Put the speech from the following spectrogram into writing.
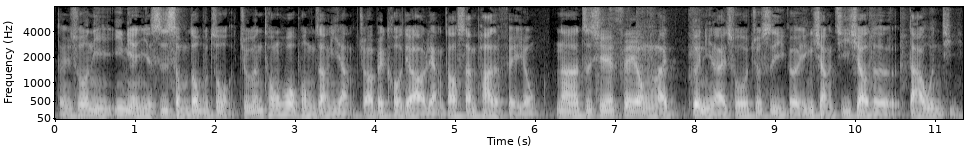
等于说你一年也是什么都不做，就跟通货膨胀一样，就要被扣掉两到三趴的费用。那这些费用来对你来说就是一个影响绩效的大问题。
